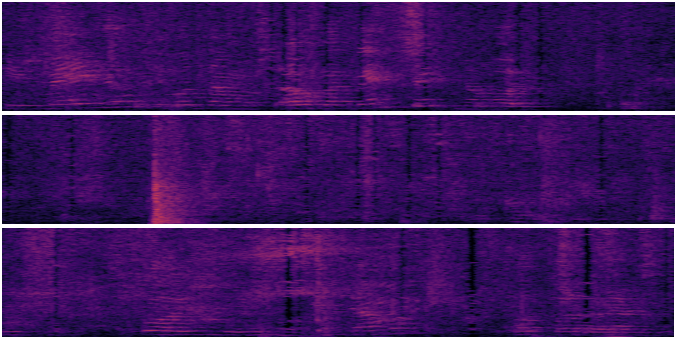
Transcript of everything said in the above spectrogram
Primero le botamos agua caliente en el bol. Después le colorante.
